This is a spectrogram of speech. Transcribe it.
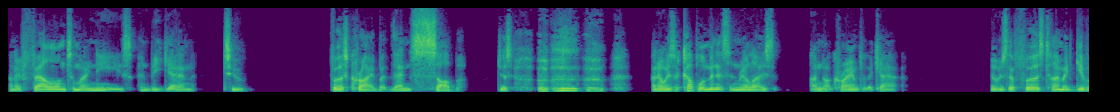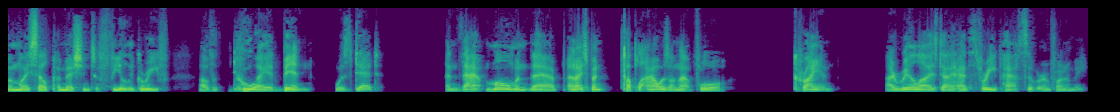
And I fell onto my knees and began to first cry, but then sob just, and I was a couple of minutes and realized I'm not crying for the cat. It was the first time I'd given myself permission to feel the grief of who I had been was dead. And that moment there, and I spent a couple of hours on that floor crying. I realized I had three paths that were in front of me.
